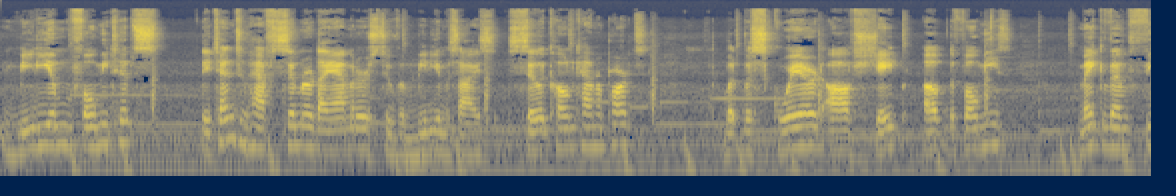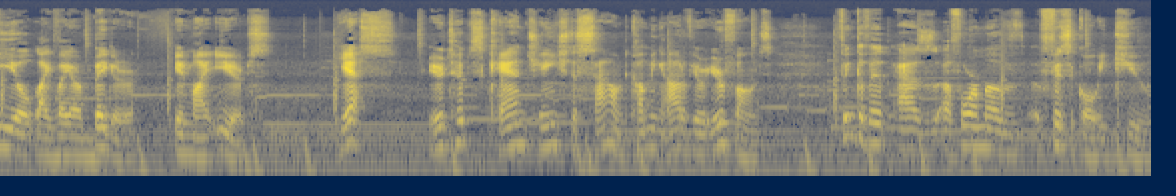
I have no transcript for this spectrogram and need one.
medium foamy tips, they tend to have similar diameters to the medium sized silicone counterparts, but the squared off shape of the foamies make them feel like they are bigger in my ears. Yes, Ear tips can change the sound coming out of your earphones. Think of it as a form of physical EQ.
